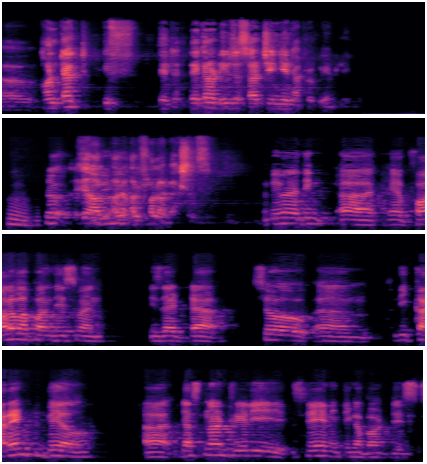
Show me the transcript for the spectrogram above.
uh, contact if they, they cannot use a search engine appropriately. Hmm. So, These are all, all, all follow-up actions. Bimal, I think uh, a follow up on this one is that uh, so um, the current bill uh, does not really say anything about this.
